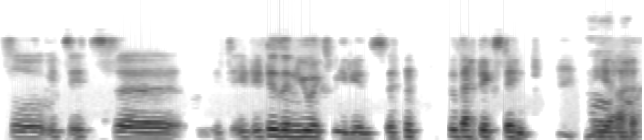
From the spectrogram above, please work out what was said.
So it's it's uh, it, it, it is a new experience to that extent. Oh. yeah.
